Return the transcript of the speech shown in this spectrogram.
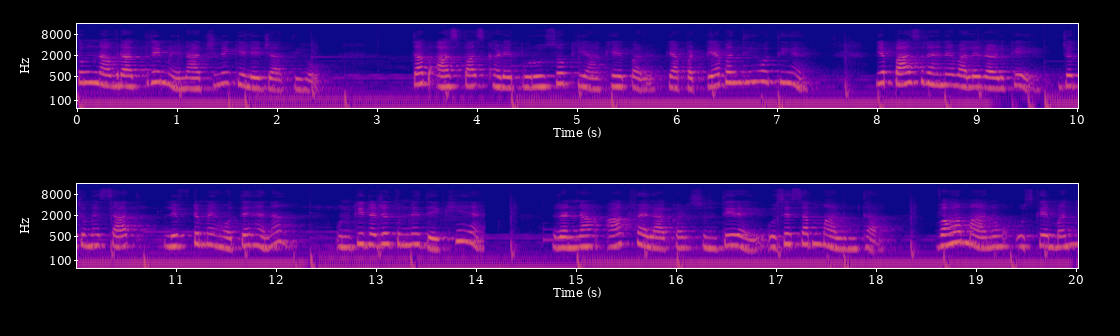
तुम नवरात्रि में नाचने के लिए जाती हो। तब आसपास खड़े पुरुषों की आँखें पर क्या पट्टियाँ बंधी होती हैं? ये पास रहने वाले लड़के जो तुम्हें साथ लिफ्ट में होते हैं ना, उनकी नज़र तुमने देखी है? रन्ना आँख फैलाकर सुनती रही, उसे सब मालूम था। वह मानो उसके मन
